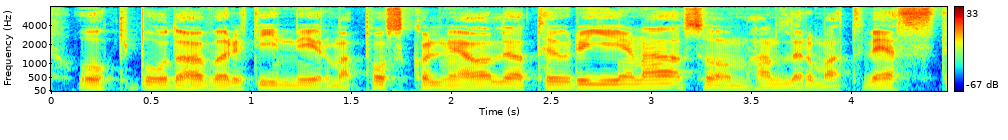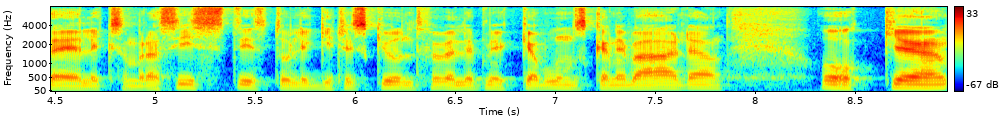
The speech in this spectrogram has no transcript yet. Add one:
och båda har varit inne i de här postkoloniala teorierna som handlar om att väst är liksom rasistiskt och ligger till skuld för väldigt mycket av ondskan i världen around. Och eh,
